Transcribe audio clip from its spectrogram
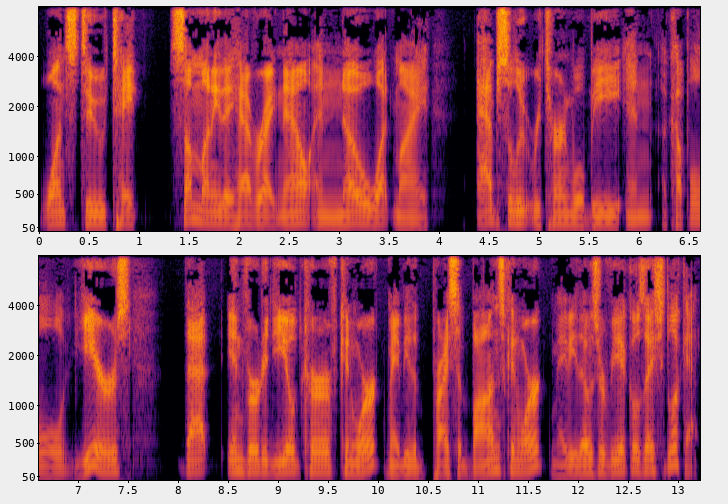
wants to take some money they have right now and know what my absolute return will be in a couple years. That inverted yield curve can work. Maybe the price of bonds can work. Maybe those are vehicles they should look at.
